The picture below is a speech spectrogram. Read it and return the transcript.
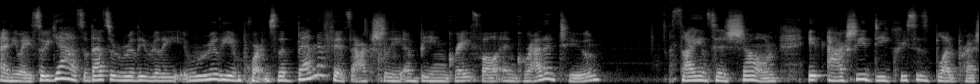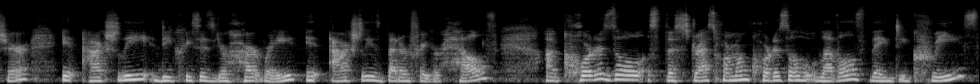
anyway so yeah so that's a really really really important so the benefits actually of being grateful and gratitude science has shown it actually decreases blood pressure it actually decreases your heart rate it actually is better for your health. Uh, cortisol the stress hormone cortisol levels they decrease.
